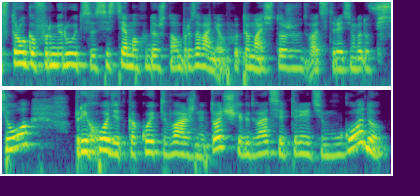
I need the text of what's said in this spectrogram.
строго формируется система художественного образования в Хутамасе тоже в 23 году. Все приходит к какой-то важной точке к 23 году,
